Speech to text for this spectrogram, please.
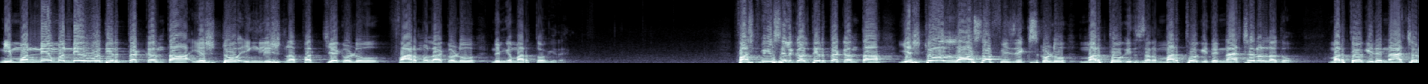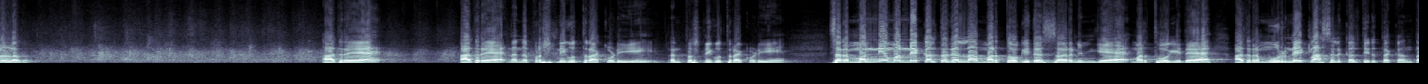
ನೀವು ಮೊನ್ನೆ ಮೊನ್ನೆ ಓದಿರ್ತಕ್ಕಂಥ ಎಷ್ಟೋ ಇಂಗ್ಲಿಷ್ನ ಪದ್ಯಗಳು ಫಾರ್ಮುಲಾಗಳು ನಿಮಗೆ ಮರ್ತೋಗಿದೆ. ಫಸ್ಟ್ ಪಿ ಯು ಕಲ್ತಿರ್ತಕ್ಕಂಥ ಎಷ್ಟೋ ಲಾಸ್ ಆಫ್ ಫಿಸಿಕ್ಸ್ಗಳು ಮರ್ತೋಗಿದೆ ಸರ್ ಮರ್ತೋಗಿದೆ. ನ್ಯಾಚುರಲ್ ಅದು. ಮರ್ತೋಗಿದೆ ನ್ಯಾಚುರಲ್ ಅದು. ಆದರೆ ಆದರೆ ನನ್ನ ಪ್ರಶ್ನೆಗೆ ಉತ್ತರ ಕೊಡಿ, ನನ್ನ ಪ್ರಶ್ನೆಗೆ ಉತ್ತರ ಕೊಡಿ. ಸರ್ ಮೊನ್ನೆ ಮೊನ್ನೆ ಕಲ್ತದೆಲ್ಲ ಮರ್ತೋಗಿದೆ ಸರ್ ನಿಮ್ಗೆ, ಮರ್ತೋಗಿದೆ. ಆದರೆ ಮೂರನೇ ಕ್ಲಾಸಲ್ಲಿ ಕಲ್ತಿರ್ತಕ್ಕಂಥ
